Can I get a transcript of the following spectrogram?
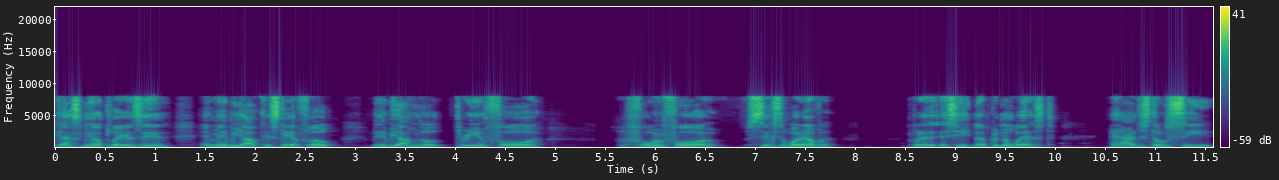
got some young players in, and maybe y'all can stay afloat. Maybe y'all can go three and four, four and four, six and whatever. But it's heating up in the West, and I just don't see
